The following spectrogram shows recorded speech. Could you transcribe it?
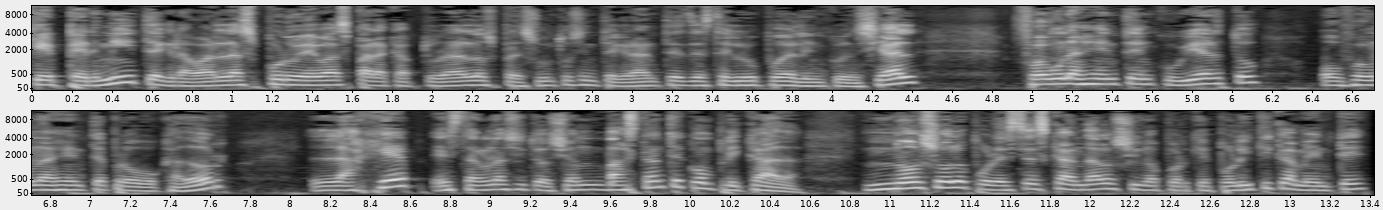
que permite grabar las pruebas para capturar a los presuntos integrantes de este grupo delincuencial? ¿Fue un agente encubierto o fue un agente provocador? La JEP está en una situación bastante complicada, no solo por este escándalo, sino porque políticamente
